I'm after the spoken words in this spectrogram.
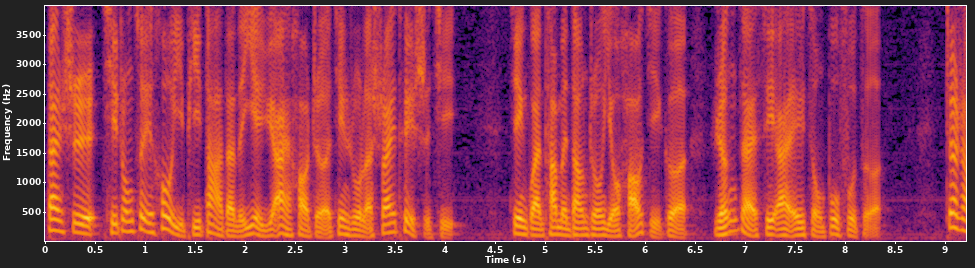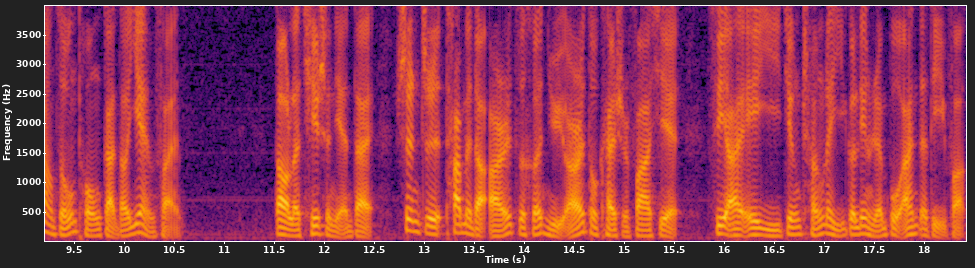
但是其中最后一批大胆的业余爱好者进入了衰退时期。尽管他们当中有好几个仍在 CIA 总部负责，这让总统感到厌烦。到了七十年代，甚至他们的儿子和女儿都开始发现 CIA 已经成了一个令人不安的地方。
